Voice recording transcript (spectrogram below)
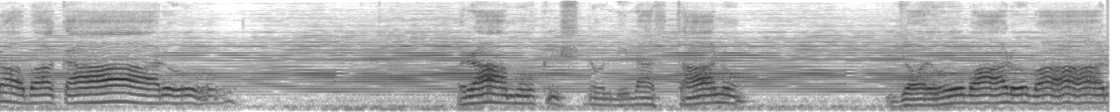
সবাকার। রাম কৃষ্ণ লীলাস্থান, জয় বার বার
